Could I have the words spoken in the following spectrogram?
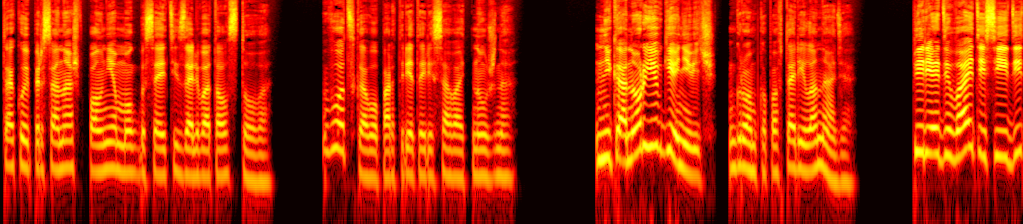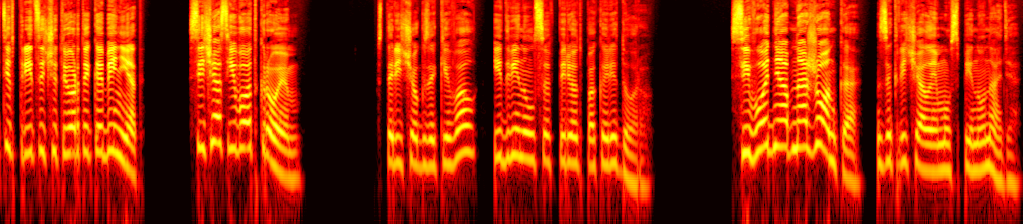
Такой персонаж вполне мог бы сойти за Льва Толстого. Вот с кого портреты рисовать нужно. «Никанор Евгеньевич!» — громко повторила Надя. «Переодевайтесь и идите в 34-й кабинет. Сейчас его откроем». Старичок закивал и двинулся вперед по коридору. «Сегодня обнаженка! закричала ему в спину Надя.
